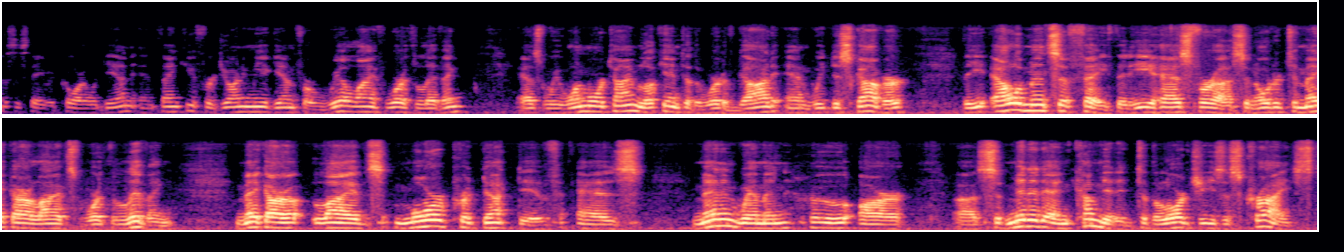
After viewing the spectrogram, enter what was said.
this is David Coyle again, and thank you for joining me again for Real Life Worth Living as we one more time look into the Word of God and we discover the elements of faith that He has for us in order to make our lives worth living, make our lives more productive as men and women who are uh, submitted and committed to the Lord Jesus Christ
